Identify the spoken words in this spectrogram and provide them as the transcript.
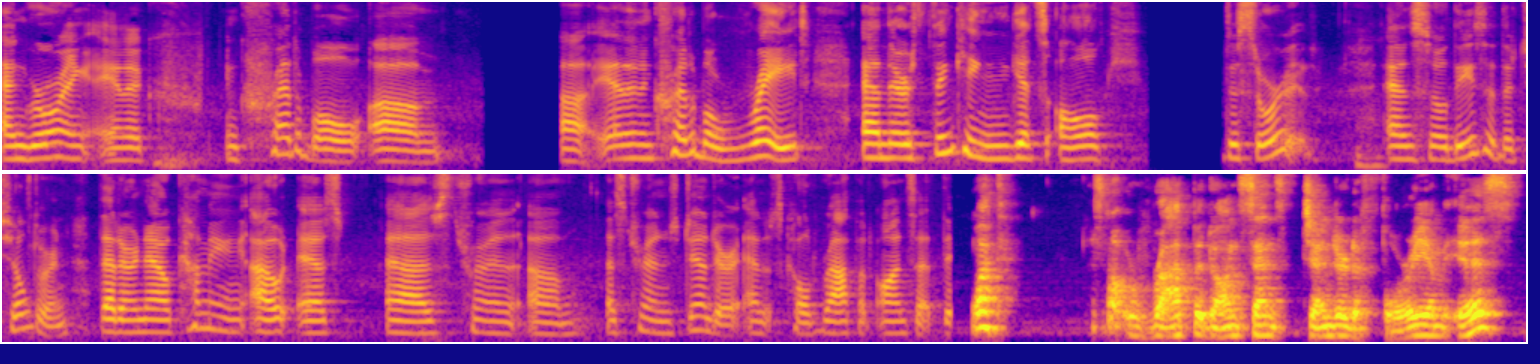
and growing in an incredible um, uh, at an incredible rate, and their thinking gets all distorted. And so these are the children that are now coming out as as, tran, um, as transgender, and it's called rapid onset. What? That's not rapid onset gender dysphoria is.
